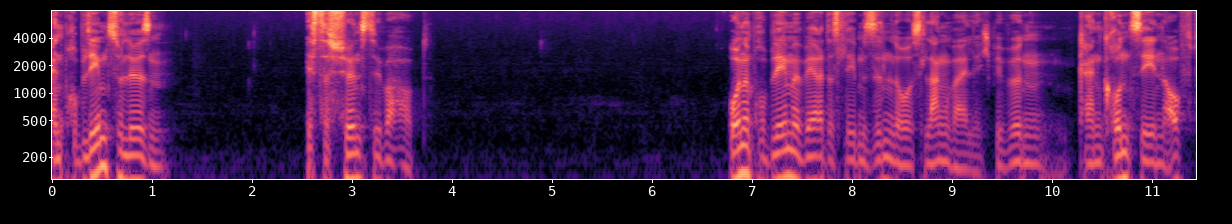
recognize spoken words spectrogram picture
Ein Problem zu lösen ist das Schönste überhaupt. Ohne Probleme wäre das Leben sinnlos, langweilig. Wir würden keinen Grund sehen, auf,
